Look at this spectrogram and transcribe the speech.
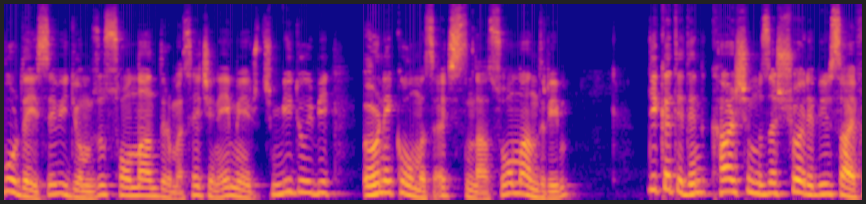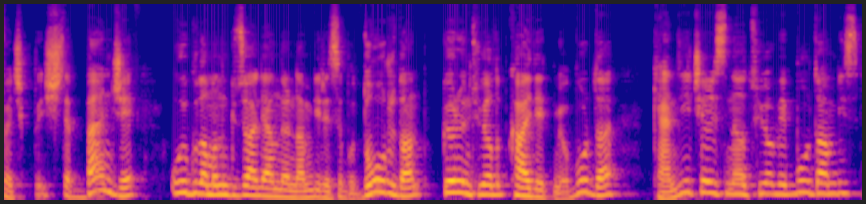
Burada ise videomuzu sonlandırma seçeneği mevcut. Şimdi videoyu bir örnek olması açısından sonlandırayım. Dikkat edin karşımıza şöyle bir sayfa çıktı. İşte bence uygulamanın güzel yanlarından birisi bu. Doğrudan görüntüyü alıp kaydetmiyor. Burada kendi içerisine atıyor ve buradan biz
